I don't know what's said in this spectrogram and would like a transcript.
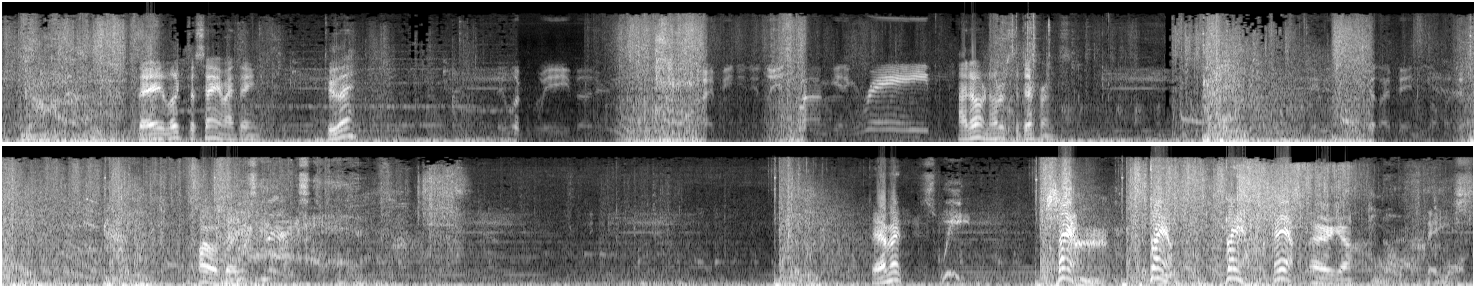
They look the same, I think. Do they? They look way better. In my opinion, at least. I'm getting raped. I don't notice the difference. Probably. Next. Damn it. Sweet. Bam! Bam! Bam! Bam! There you go. No face.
